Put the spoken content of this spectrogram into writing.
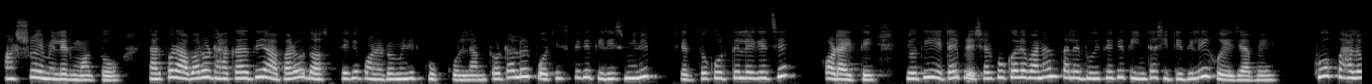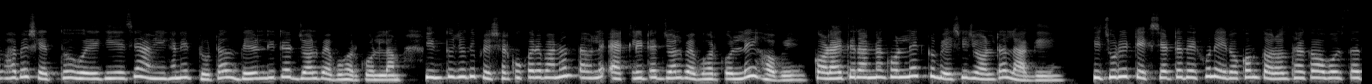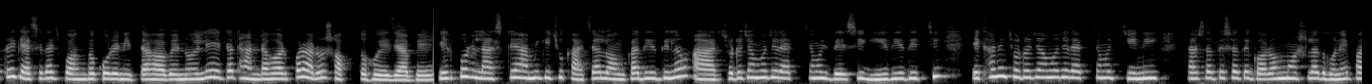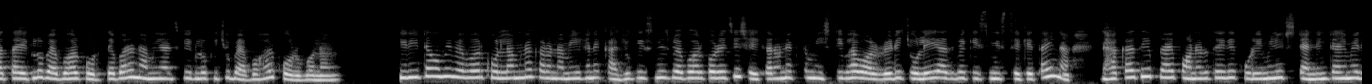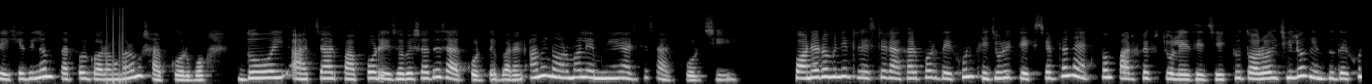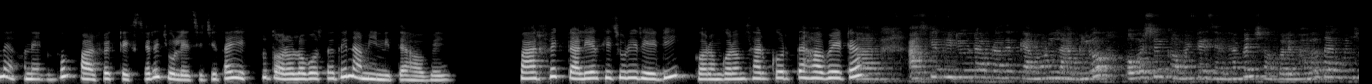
পাঁচশো এমএল এর মতো। তারপর আবারও ঢাকা দিয়ে আবারও দশ থেকে পনেরো মিনিট কুক করলাম। টোটাল ওই পঁচিশ থেকে তিরিশ মিনিট সেদ্ধ করতে লেগেছে কড়াইতে। যদি এটাই প্রেসার কুকারে বানান, তাহলে দুই থেকে তিনটা সিটি দিলেই হয়ে যাবে। খুব ভালোভাবে সেদ্ধ হয়ে গিয়েছে। আমি এখানে টোটাল দেড় লিটার জল ব্যবহার করলাম। কিন্তু যদি প্রেসার কুকারে বানান, তাহলে এক লিটার জল ব্যবহার করলেই হবে। কড়াইতে রান্না করলে একটু বেশি জলটা লাগে। খিচুড়ির টেক্সচারটা দেখুন, এরকম তরল থাকা অবস্থাতে গ্যাসের আজ বন্ধ করে নিতে হবে, নইলে এটা ঠান্ডা হওয়ার পর আরও শক্ত হয়ে যাবে। এরপর লাস্টে আমি কিছু কাঁচা লঙ্কা দিয়ে দিলাম, আর ছোট চামচের এক চামচ দেশি ঘি দিয়ে দিচ্ছি। এখানে ছোট চামচের এক চামচ চিনি, তার সাথে সাথে গরম মশলা, ধনে পাতা, এগুলো ব্যবহার করতে পারেন, আমি আজকে এগুলো কিছু ব্যবহার করব না। চিনিটাও আমি ব্যবহার করলাম না, কারণ আমি এখানে কাজু কিশমিশ ব্যবহার করেছি, সেই কারণে একটা মিষ্টি ভাব অলরেডি চলেই আসবে কিশমিশ থেকে, তাই না? ঢাকা দিয়ে প্রায় পনেরো থেকে কুড়ি মিনিট স্ট্যান্ডিং টাইমে রেখে দিলাম, তারপর গরম গরম সার্ভ করব। দই, আচার, পাঁপড় এসবের সাথে সার্ভ করতে পারেন, আমি নর্মাল এমনি আজকে সার্ভ করছি। পনেরো মিনিট রেস্টে রাখার পর দেখুন খিচুড়ির টেক্সচারটা না একদম পারফেক্ট চলে এসেছে, একটু তরল ছিল কিন্তু দেখুন এখন একদম পারফেক্ট টেক্সচারে চলে এসেছে, তাই একটু তরল অবস্থাতেই নামিয়ে নিতে হবে। পারফেক্ট ডালিয়ার খিচুড়ি রেডি গরম গরম সার্ভ করতে হবে এটা। আজকের ভিডিওটা আপনাদের কেমন লাগল, অবশ্যই কমেন্টে জানাবেন। সকলে ভালো থাকবেন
